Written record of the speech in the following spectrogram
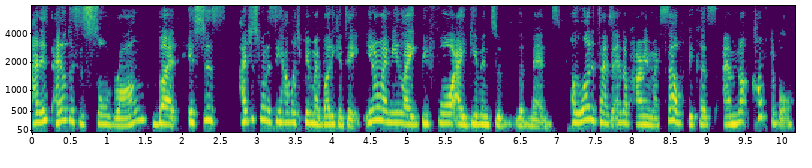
and I know this is so wrong, but it's just I just want to see how much pain my body can take. You know what I mean? Like before I give into the meds. A lot of times I end up harming myself because I'm not comfortable.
